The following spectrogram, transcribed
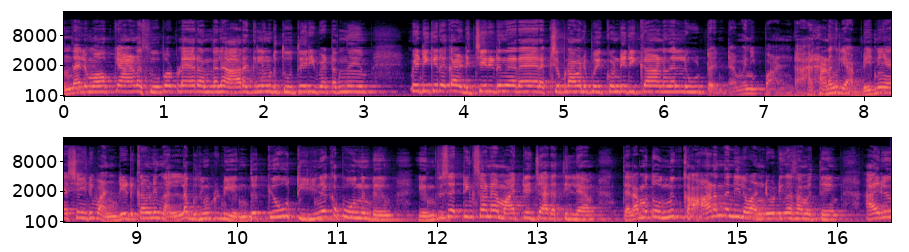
എന്തായാലും ഓക്കെയാണ്. സൂപ്പർ പ്ലെയർ എന്തായാലും ആരെങ്കിലും കൂടി തൂത്തേരി പെട്ടെന്ന് മെഡിക്കലൊക്കെ അടിച്ചേരിട്ട് നേരെ രക്ഷപ്പെടാൻ വേണ്ടി പോയിക്കൊണ്ടിരിക്കുകയാണ്. നല്ല ലൂട്ട് എന്റെ അവൻ ഈ പണ്ടാരാണെങ്കിൽ അപ്ഡേറ്റിന് ശേഷം ഒരു വണ്ടി എടുക്കാൻ വേണ്ടി നല്ല ബുദ്ധിമുട്ടുണ്ട്. എന്തൊക്കെയോ തിരിഞ്ഞൊക്കെ പോകുന്നുണ്ട്. എന്ത് സെറ്റിങ്സ് ആണ് മാറ്റി വെച്ചാൽ അറിയത്തില്ല തലാമത്ത് ഒന്നും കാണാൻ തന്നെയില്ല വണ്ടി ഓടിക്കുന്ന സമയത്ത്. ആ ഒരു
